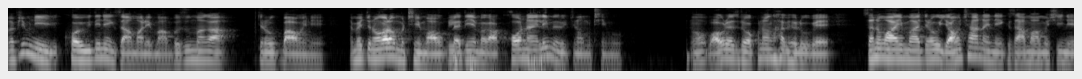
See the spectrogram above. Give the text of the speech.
မဖြစ်မနေခေါ်ယူတဲ့ကစားမတွေမှာဘဇူးမကကျွန်တော်ပါဝင်နေ။ဒါပေမဲ့ကျွန်တော်ကတော့မထင်ပါဘူးကလပ်တင်းရဲ့ဘက်ကခေါ်နိုင်လိမ့်မယ်လို့ကျွန်တော်မထင်ဘူး။နော်ဘာလို့လဲဆိုတော့ခုနကပြောလို့ပဲဇန်နဝါရီမှာကျွန်တော်ရောင်းချနိုင်တဲ့ကစားမမရှိနေ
